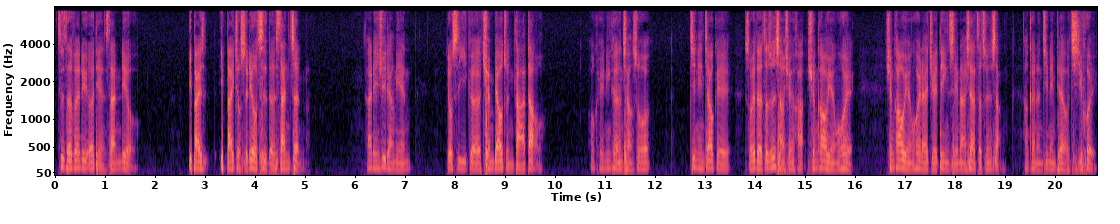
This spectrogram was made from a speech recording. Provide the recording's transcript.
自责分率二点三六，一百一百九十六次的三振，他连续两年又是一个全标准达到。OK，你可能想说，今年交给所谓的泽村赏选考选考委员会。选考委员会来决定谁拿下泽村赏，他可能今年比较有机会。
